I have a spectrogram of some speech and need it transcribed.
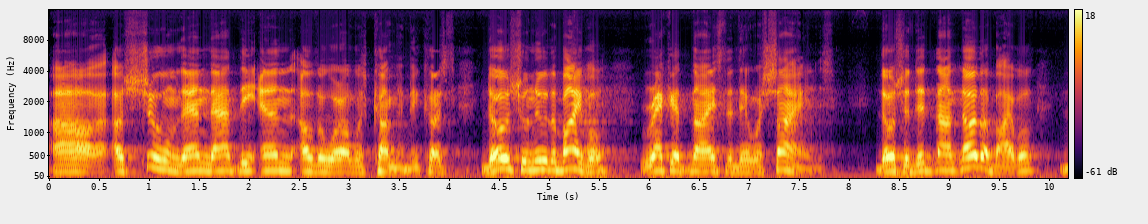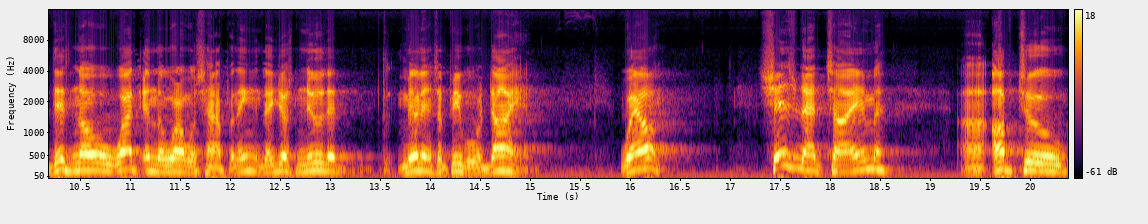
uh, assumed then that the end of the world was coming because those who knew the Bible recognized that there were signs. Those who did not know the Bible didn't know what in the world was happening. They just knew that millions of people were dying. Well, since that time, uh, up to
